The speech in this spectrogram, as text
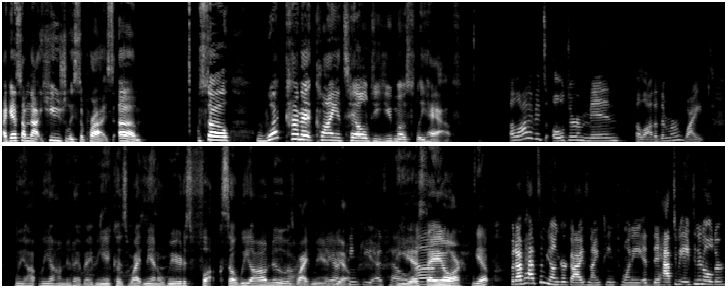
I guess I'm not hugely surprised. Um so what kind of clientele do you mostly have? a lot of it's older men a lot of them are white We all we all knew that baby because white men are weird as fuck. So we all knew it was white men. they are Yeah. kinky as hell Yes, they Um, are. Yep. But I've had some younger guys, 19, 20. It- They have to be 18 and older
